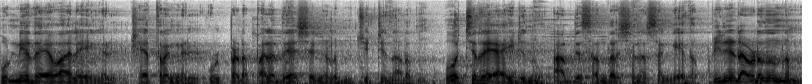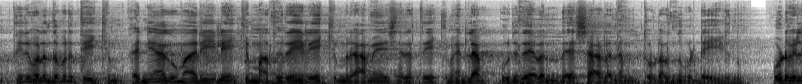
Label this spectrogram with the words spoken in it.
പുണ്യദേവാലയങ്ങൾ ക്ഷേത്രങ്ങൾ ഉൾപ്പെടെ പല ദേശങ്ങളും ചുറ്റി നടന്നു. ഓച്ചിറയായിരുന്നു ആദ്യ സന്ദർശന സങ്കേതം. പിന്നീട് അവിടെ നിന്നും തിരുവനന്തപുരത്തേക്കും കന്യാകുമാരിയിലേക്കും മധുരയിലേക്കും രാമേശ്വരത്തേക്കുമെല്ലാം ഗുരുദേവൻ ദേശാടനം തുടർന്നുകൊണ്ടേയിരുന്നു. ഒടുവിൽ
